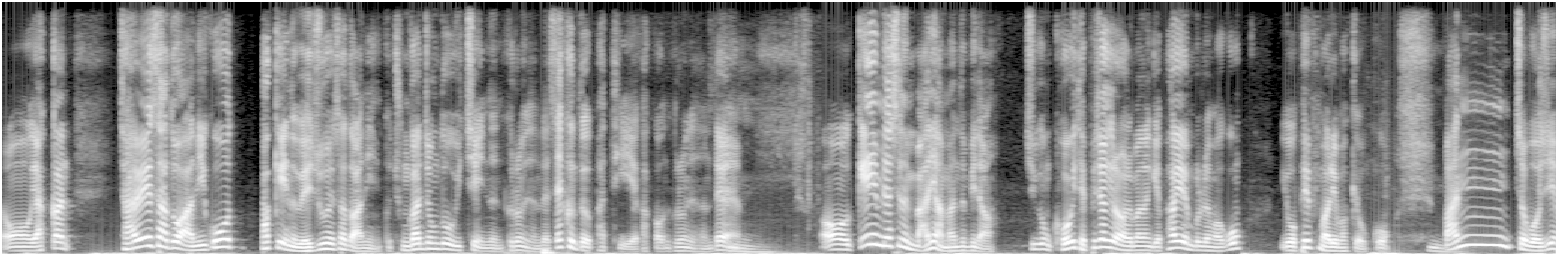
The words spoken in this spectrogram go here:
어, 약간 자회사도 아니고, 밖에 있는 외주 회사도 아닌 그 중간 정도 위치에 있는 그런 회사인데, second party에 가까운 그런 회사인데, 음. 어, 게임 자체는 많이 안 만듭니다. 지금 거의 대표작이라고 할 만한 게 파이어 엠블렘하고 요 페이퍼 마리오밖에 없고 만저 뭐지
